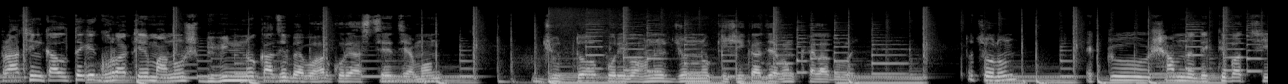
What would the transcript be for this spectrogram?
প্রাচীন কাল থেকে ঘোড়াকে মানুষ বিভিন্ন কাজে ব্যবহার করে আসছে, যেমন যুদ্ধ পরিবহনের জন্য কৃষিকাজে এবং খেলাধুলায় তো চলুন, একটু সামনে দেখতে পাচ্ছি,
